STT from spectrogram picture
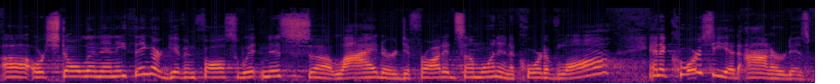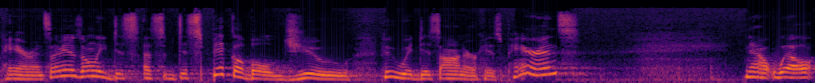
uh, or stolen anything or given false witness, uh, lied or defrauded someone in a court of law. And of course, he had honored his parents. I mean, it was only dis- a despicable Jew who would dishonor his parents. Now, well,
